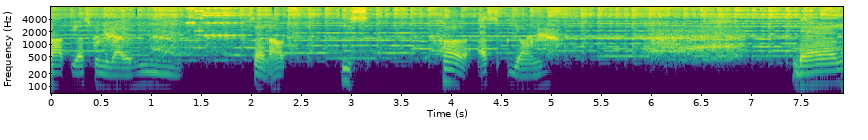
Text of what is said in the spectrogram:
Latios meanwhile he sent out his her Espeon. Then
